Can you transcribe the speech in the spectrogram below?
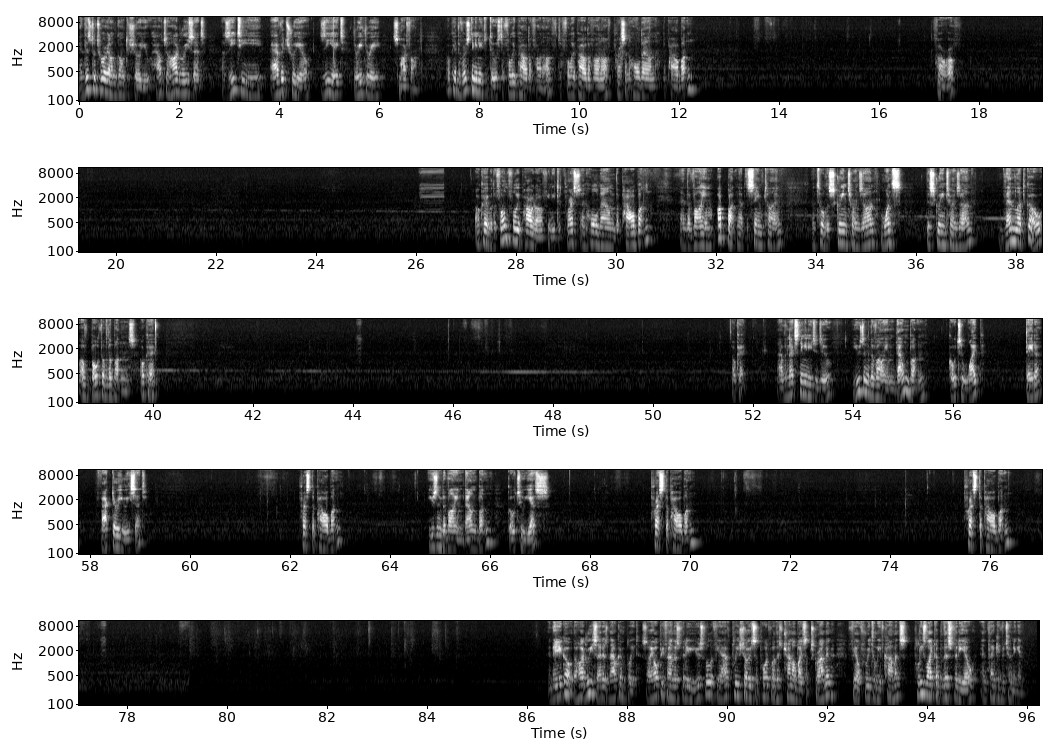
In this tutorial I'm going to show you how to hard reset a ZTE Avid Trio Z833 smartphone. Okay, the first thing you need to do is to fully power the phone off. To fully power the phone off, press and hold down the power button. Power off. Okay, with the phone fully powered off, you need to press and hold down the power button and the volume up button at the same time until the screen turns on. Once the screen turns on, then let go of both of the buttons. Okay. Okay. Now the next thing you need to do, using the volume down button, go to wipe Data, Factory Reset. Press the power button. Using the volume down button, go to Yes. Press the power button. Press the power button. And there you go, the hard reset is now complete. So I hope you found this video useful. If you have, please show your support for this channel by subscribing. Feel free to leave comments. Please like up this video, and thank you for tuning in.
